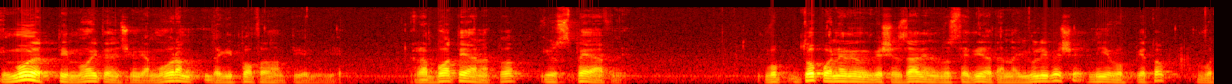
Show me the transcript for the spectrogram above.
И мојот тим, моите нечки, ја морам да ги пофалам тие луѓе. Работеа на тоа и успеавме. Во до понеделник беше заден во средината на јули беше, ние во петок во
